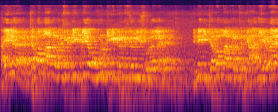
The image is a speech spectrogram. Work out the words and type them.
கையில ஜபமாலை வச்சுக்கிட்டு இப்படியே உருட்டிக்கிட்டு இருக்கு சொல்லி சொல்லலை. இன்னைக்கு ஜபமாலை வச்சிருக்கேன் அது எவன்?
